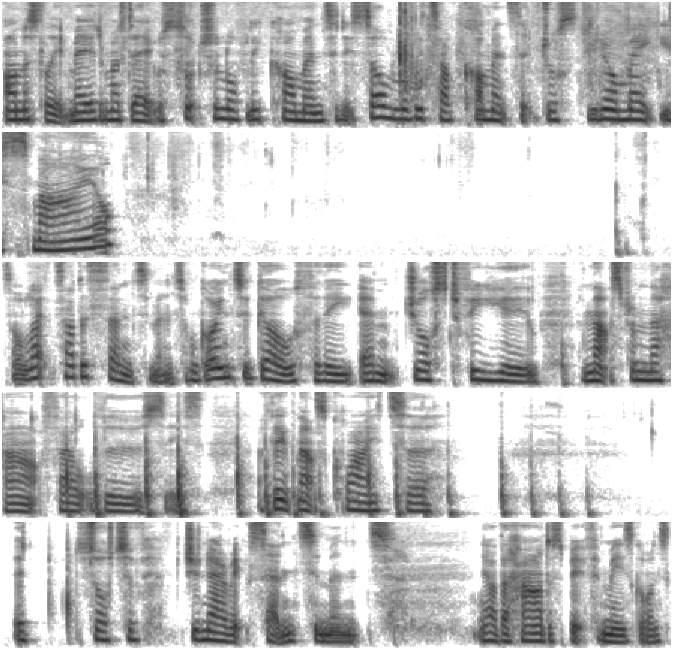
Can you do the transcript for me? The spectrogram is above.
honestly, it made my day. It was such a lovely comment, and it's so lovely to have comments that just, you know, make you smile. So let's add a sentiment. I'm going to go for the um, Just For You, and that's from the Heartfelt Verses. I think that's quite a, a sort of generic sentiment. Now, the hardest bit for me is going to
